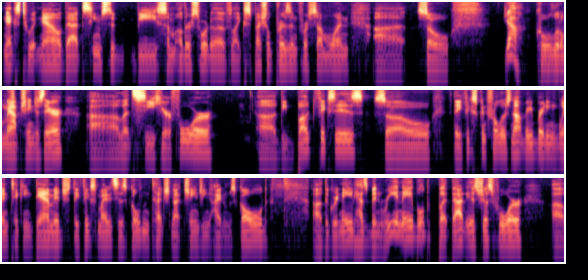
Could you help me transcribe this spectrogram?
next to it now that seems to be some other sort of like special prison for someone. Uh, so, yeah, cool little map changes there. Uh, let's see here for uh, the bug fixes. So they fixed controllers not vibrating when taking damage. They fixed Midas's golden touch not changing items gold. Uh, the grenade has been re-enabled, but that is just for uh,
